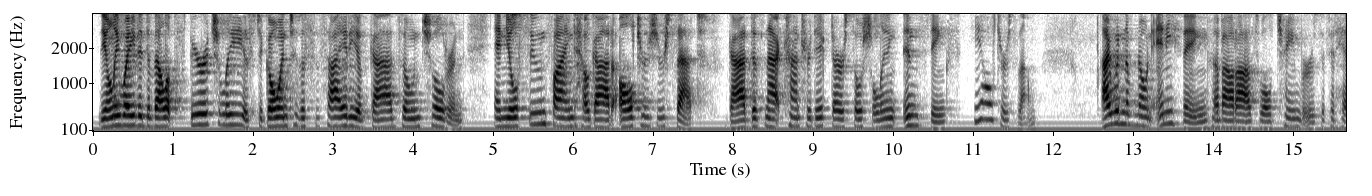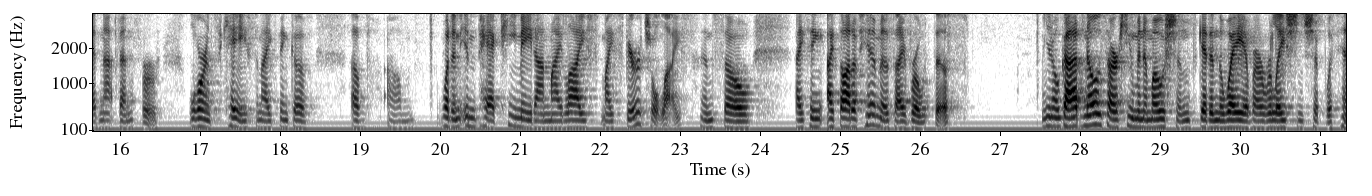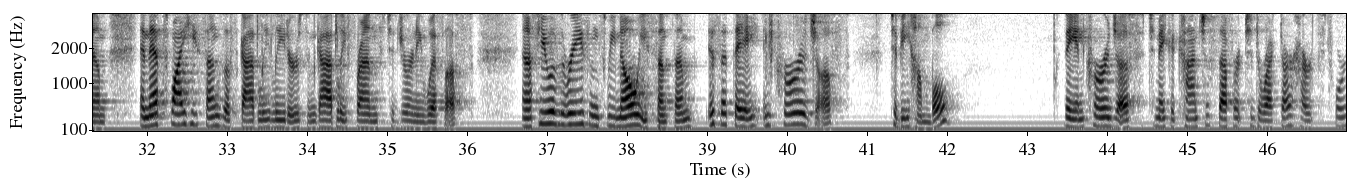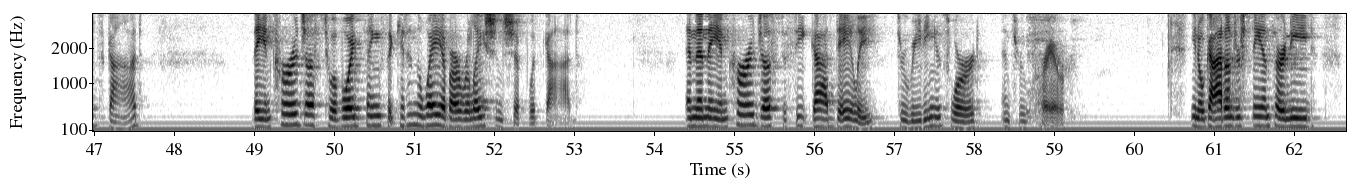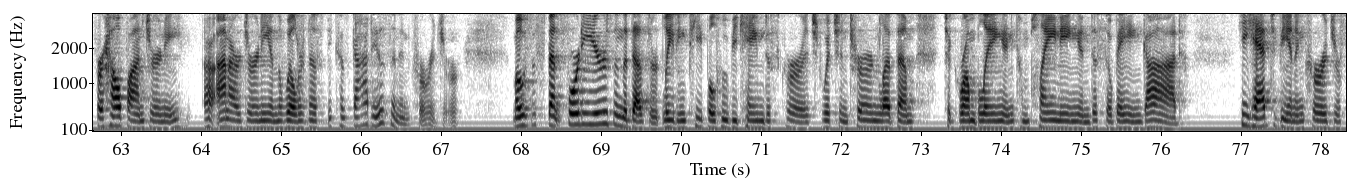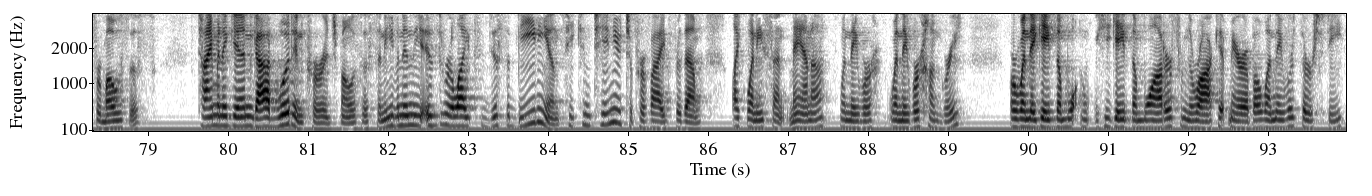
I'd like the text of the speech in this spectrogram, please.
The only way to develop spiritually is to go into the society of God's own children and you'll soon find how God alters your set. God does not contradict our social in- instincts, He alters them. I wouldn't have known anything about Oswald Chambers if it had not been for Lawrence Case, and I think of, of um, what an impact he made on my life, my spiritual life. And so I think I thought of him as I wrote this. You know, God knows our human emotions get in the way of our relationship with Him. And that's why He sends us godly leaders and godly friends to journey with us. And a few of the reasons we know He sent them is that they encourage us to be humble. They encourage us to make a conscious effort to direct our hearts towards God. They encourage us to avoid things that get in the way of our relationship with God. And then they encourage us to seek God daily through reading His Word and through prayer. You know, God understands our need for help on journey uh, on our journey in the wilderness because God is an encourager. Moses spent 40 years in the desert leading people who became discouraged, which in turn led them to grumbling and complaining and disobeying God. He had to be an encourager for Moses. Time and again, God would encourage Moses, and even in the Israelites' disobedience, he continued to provide for them, like when he sent manna when they were, when they were hungry or when they gave them, he gave them water from the rock at Meribah when they were thirsty.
